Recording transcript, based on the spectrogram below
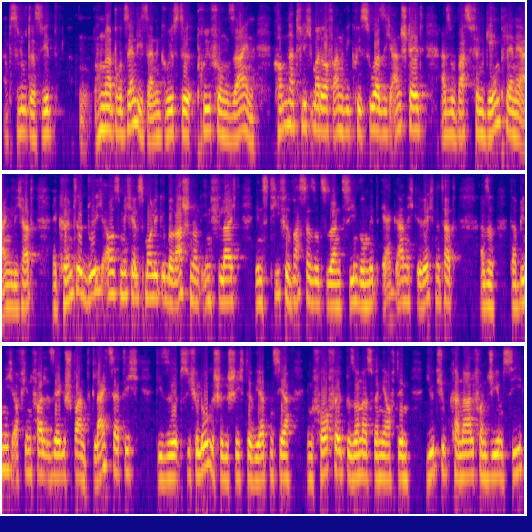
Absolut, das wird hundertprozentig seine größte Prüfung sein. Kommt natürlich immer darauf an, wie Quisua sich anstellt, also was für ein Gameplan er eigentlich hat. Er könnte durchaus Michael Smolik überraschen und ihn vielleicht ins tiefe Wasser sozusagen ziehen, womit er gar nicht gerechnet hat. Also da bin ich auf jeden Fall sehr gespannt. Gleichzeitig diese psychologische Geschichte, wir hatten es ja im Vorfeld, besonders wenn ihr auf dem YouTube-Kanal von GMC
